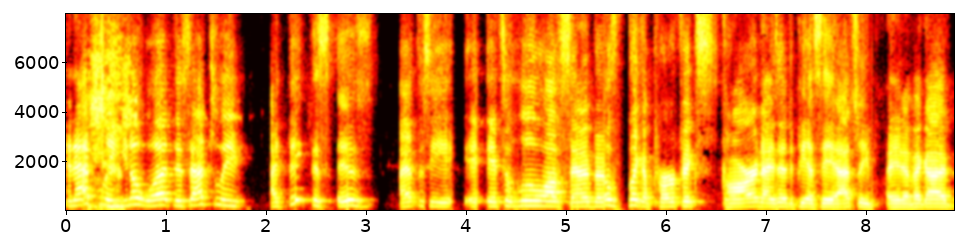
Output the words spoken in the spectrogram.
And actually, you know what? This actually, I think this is. I have to see. It, it's a little off center, but it was like a perfect card. I said to PSA, actually, I mean, if I got,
